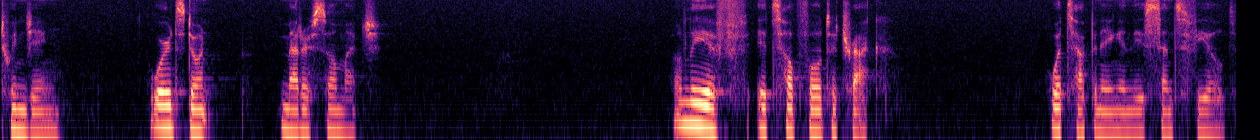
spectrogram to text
twinging. Words don't matter so much. Only if it's helpful to track what's happening in these sense fields.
